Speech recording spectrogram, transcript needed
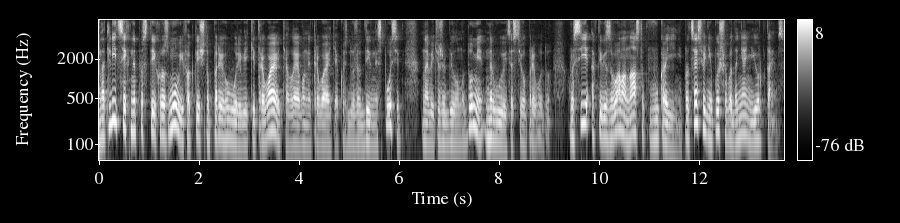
На тлі цих непростих розмов і фактично переговорів, які тривають, але вони тривають якось дуже в дивний спосіб, навіть уже в Білому домі нервуються з цього приводу. Росія активізувала наступ в Україні. Про це сьогодні пише видання New York Times.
